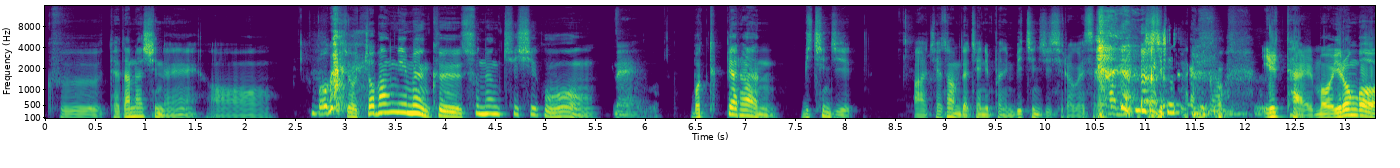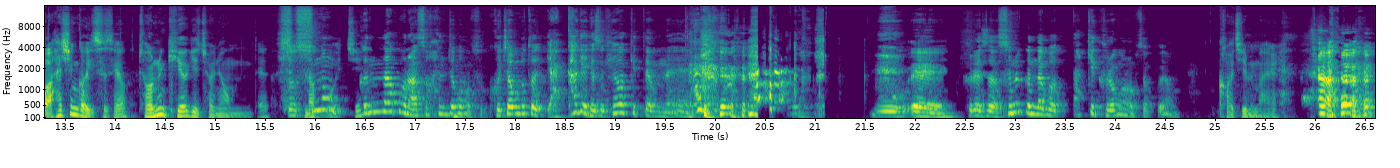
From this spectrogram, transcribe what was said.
그 대단하시네. 어. 뭐가 저 쪼박님은 그 수능 치시고 네. 뭐 특별한 미친 짓, 아 죄송합니다 제니퍼님 미친 짓이라고 해서 아, 네. 일탈 뭐 이런 거 하신 거 있으세요? 저는 기억이 전혀 없는데. 저나 수능 뭐였지? 끝나고 나서 한 적은 없었고 그 전부터 약하게 계속 해왔기 때문에 뭐 예. 그래서 수능 끝나고 딱히 그런 건 없었고요. 거짓말. 네.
